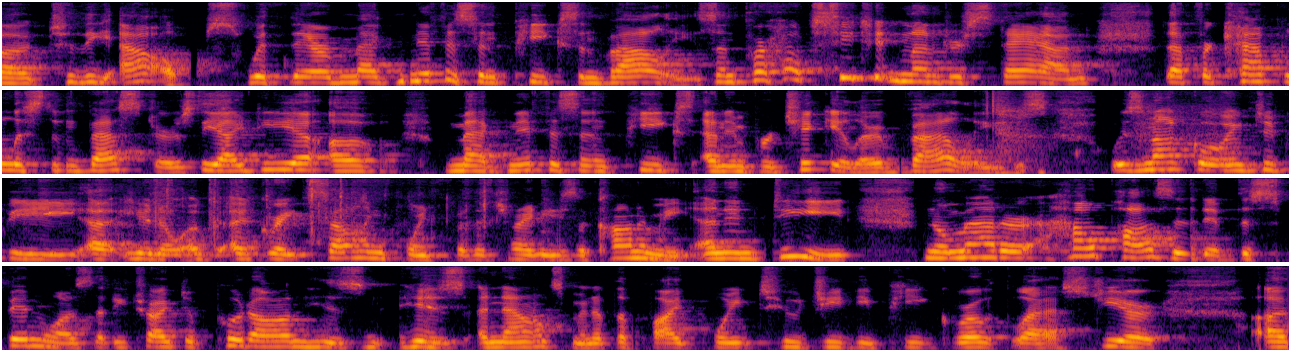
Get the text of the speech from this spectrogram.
uh, to the Alps with their magnificent peaks and valleys. And perhaps he didn't understand that for capitalist investors, the idea of magnificent peaks and, in particular, valleys was not going to be, uh, you know, a, a great selling point for the Chinese economy. And indeed, no matter how positive the spin was that he tried to put on his his announcement of the 5.2 GDP growth last year. Uh,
